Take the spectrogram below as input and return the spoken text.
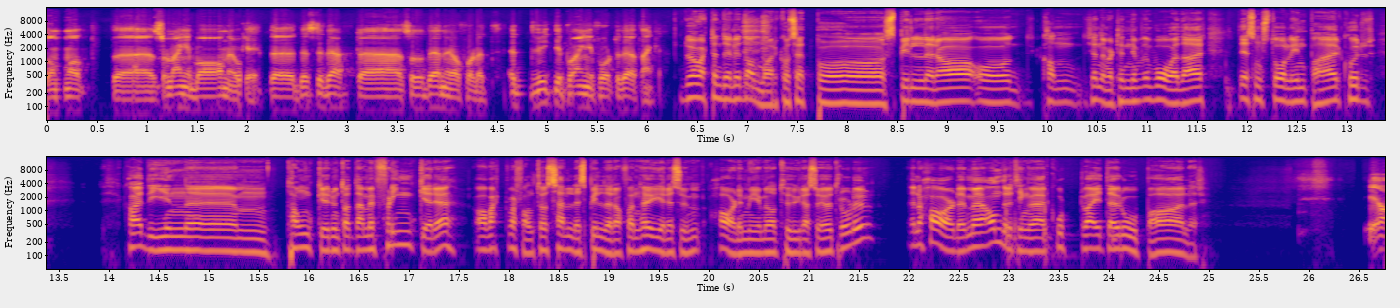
sånn at så lenge banen er OK. Det, desidert, eh, så det er i hvert fall et, et viktig poeng i forhold til det, tenker jeg. Du har vært en del i Danmark og sett på spillere, og kan kjenner vel til nivået der. Det som står innpå her, hvor, hva er din eh, tanke rundt at de er flinkere, har vært i hvert fall til å selge spillere for en høyere sum? Har det mye med naturgress å gjøre, tror du? eller har det med andre ting å gjøre? Kort vei til Europa, eller? Ja,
